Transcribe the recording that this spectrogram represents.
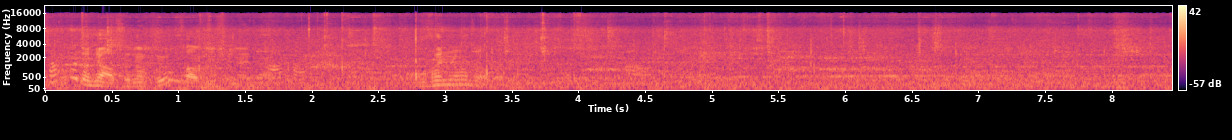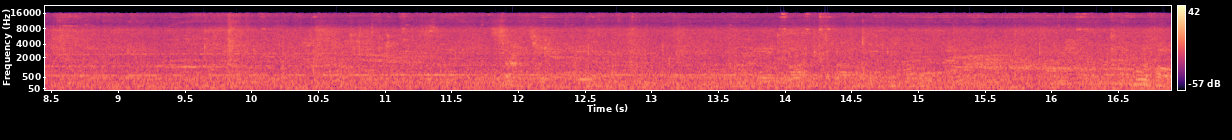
三个多小时呢，不用着急去那边，五分钟走的。木头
